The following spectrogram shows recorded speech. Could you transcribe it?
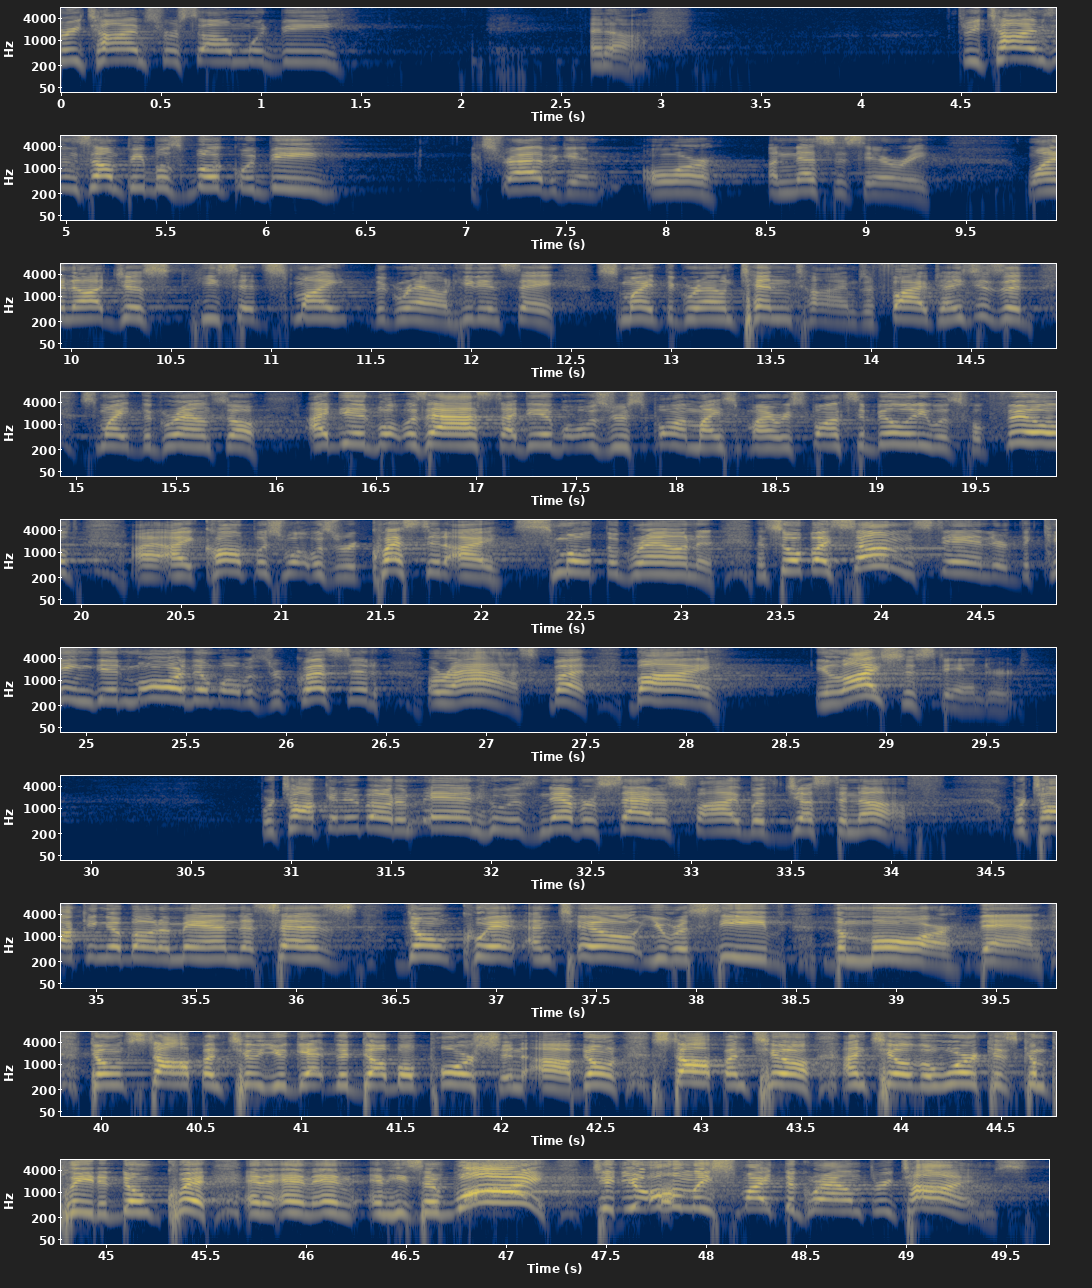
Three times for some would be enough. Three times in some people's book would be extravagant or unnecessary why not just, he said, smite the ground. He didn't say smite the ground 10 times or five times. He just said smite the ground. So I did what was asked. I did what was. My, my responsibility was fulfilled. I, I accomplished what was requested. I smote the ground. And, and so by some standard, the king did more than what was requested or asked. But by Elisha's standard, we're talking about a man who is never satisfied with just enough. We're talking about a man that says, don't quit until you receive the more than. Don't stop until you get the double portion of. Don't stop until until the work is completed. Don't quit. And and and, and he said, Why did you only smite the ground three times?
